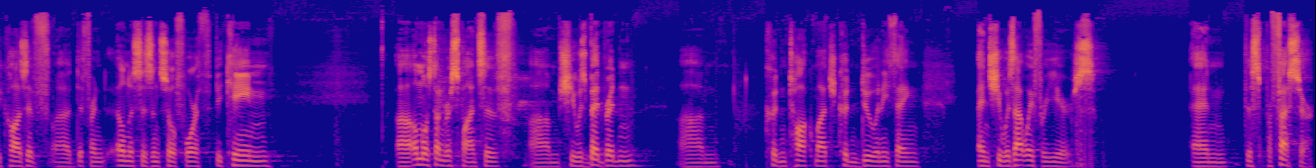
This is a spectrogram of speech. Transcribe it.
because of uh, different illnesses and so forth, became uh, almost unresponsive. Um, she was bedridden, um, couldn't talk much, couldn't do anything, and she was that way for years. And this professor,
